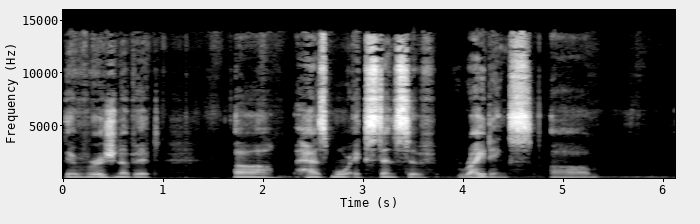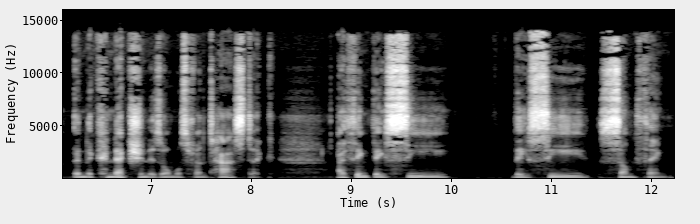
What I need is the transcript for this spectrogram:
their version of it uh, has more extensive writings, um, and the connection is almost fantastic. I think they see they see something.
